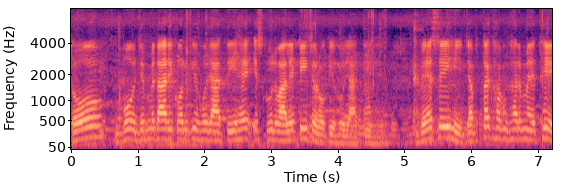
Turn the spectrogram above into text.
तो वो ज़िम्मेदारी कौन की हो जाती है? स्कूल वाले टीचरों की हो जाती है। वैसे ही जब तक हम घर में थे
